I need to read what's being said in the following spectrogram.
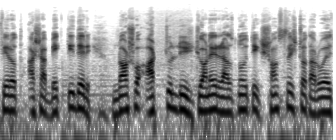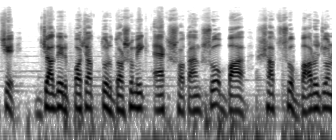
ফেরত আসা ব্যক্তিদের নশো আটচল্লিশ জনের রাজনৈতিক সংশ্লিষ্টতা রয়েছে, যাদের পঁচাত্তর দশমিক এক শতাংশ বা সাতশো বারো জন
